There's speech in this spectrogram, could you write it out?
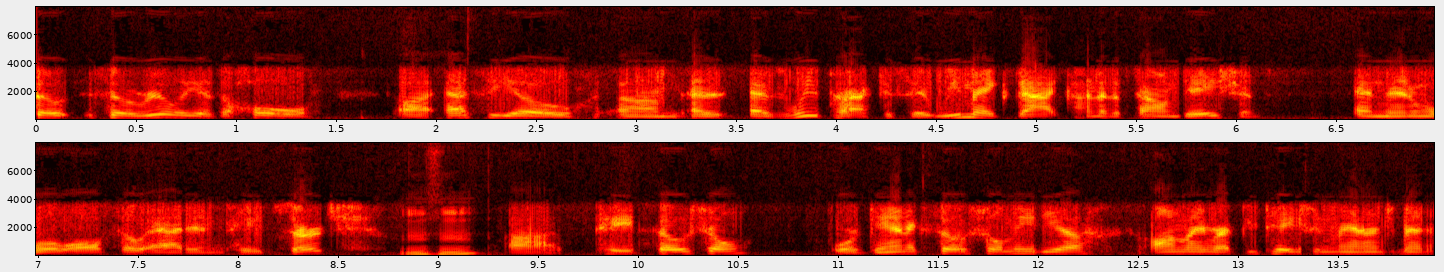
so, so really, as a whole, uh, SEO, um, as, as we practice it, we make that kind of the foundation, and then we'll also add in paid search, mm-hmm. uh, paid social, organic social media, online reputation management,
